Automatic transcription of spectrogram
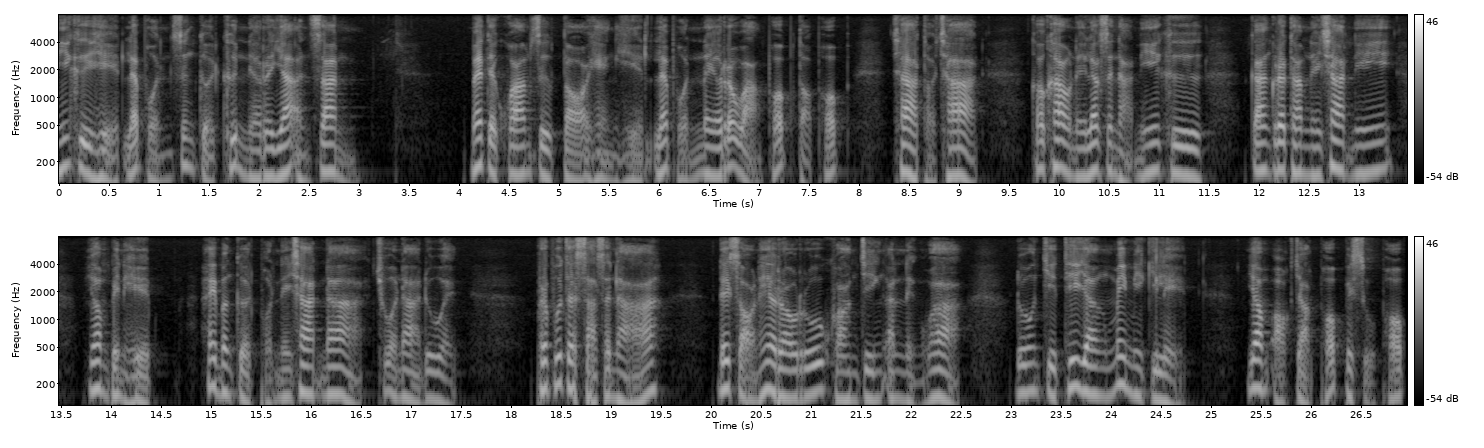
นี้คือเหตุและผลซึ่งเกิดขึ้นในระยะอันสั้น แม้แต่ความสืบต่อแห่งเหตุและผลในระหว่างพบต่อพบ ชาติต่อชาติ ก็เข้าในลักษณะนี้คือ การกระทำในชาตินี้ย่อมเป็นเหตุให้บังเกิดผลในชาติหน้าชั่วหน้าด้วย พระพุทธศาสนาได้สอนให้เรารู้ความจริงอันหนึ่งว่า ดวงจิตที่ยังไม่มีกิเลส ย่อมออกจากภพไปสู่ภพ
